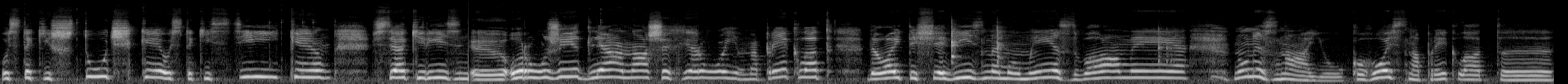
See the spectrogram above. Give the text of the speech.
ось такі штучки, ось такі стійки. всякі різні е, оружі для наших героїв. Наприклад, давайте ще візьмемо ми з вами, ну не знаю, когось, наприклад. Е,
